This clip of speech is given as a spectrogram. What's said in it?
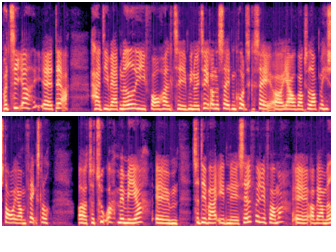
partier øh, der, har de været med i forhold til minoriteternes sag, den kurdiske sag, og jeg er jo vokset op med historier om fængslet og tortur med mere. Øhm, så det var en øh, selvfølge for mig øh, at være med.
